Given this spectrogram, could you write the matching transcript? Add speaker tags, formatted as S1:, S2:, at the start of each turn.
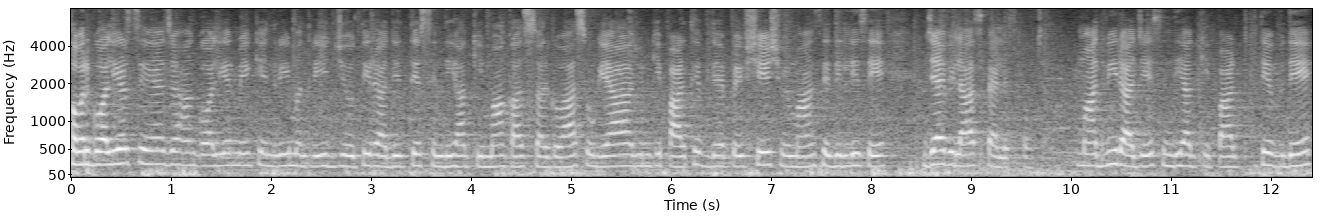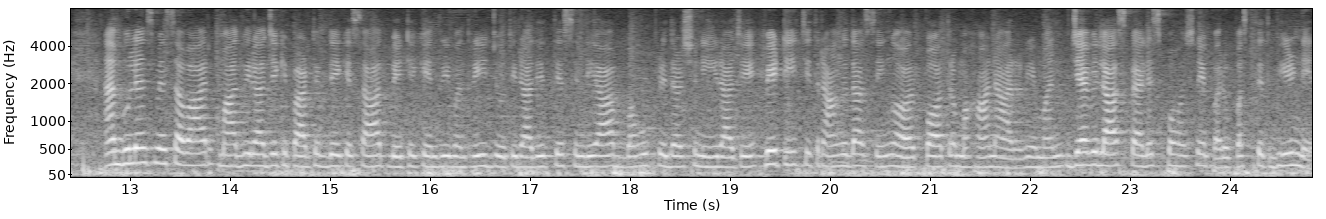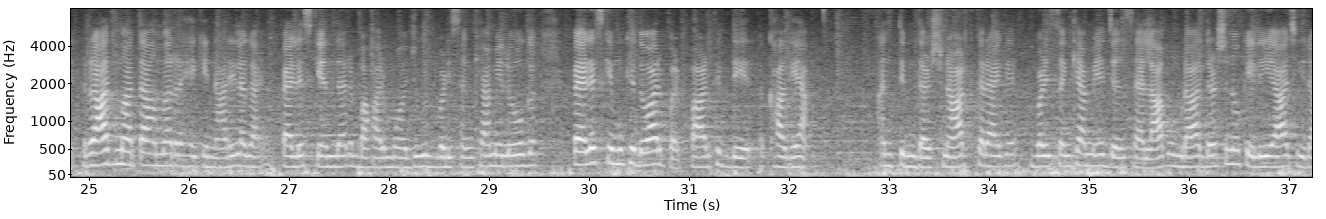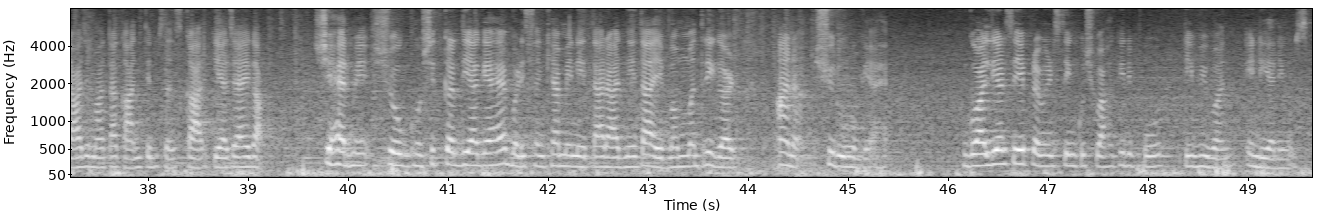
S1: खबर ग्वालियर से है, जहाँ ग्वालियर में केंद्रीय मंत्री ज्योतिरादित्य सिंधिया की माँ का स्वर्गवास हो गया। आज उनकी पार्थिव देह विशेष विमान से दिल्ली से जयविलास पैलेस पहुँचा। माधवी राजे सिंधिया के पार्थिव देह। एंबुलेंस में सवार माधवी राजे के पार्थिव देह के साथ बेटे केंद्रीय मंत्री ज्योतिरादित्य सिंधिया बहु प्रियदर्शनी राजे, बेटी चित्रांगदा सिंह और पौत्र महान आर्यमन जयविलास पैलेस पहुँचने पर उपस्थित भीड़ ने राजमाता अमर रहे के नारे लगाए। पैलेस के अंदर बाहर मौजूद बड़ी संख्या में लोग पैलेस के मुख्य द्वार पर पार्थिव देह रखा गया। अंतिम दर्शनार्थ कराए गए। बड़ी संख्या में जनसैलाब उमड़ा। दर्शनों के लिए आज ही राजमाता का अंतिम संस्कार किया जाएगा। शहर में शोक घोषित कर दिया गया है। बड़ी संख्या में नेता, राजनेता एवं मंत्रीगण आना शुरू हो गया है। ग्वालियर से प्रवीण सिंह कुशवाहा की report, TV one, India news.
